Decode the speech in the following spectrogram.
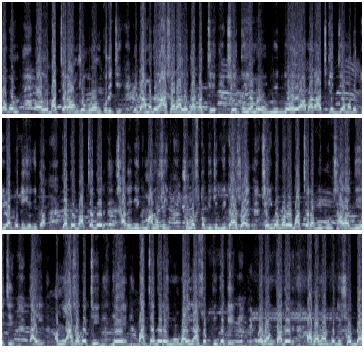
ডবল বাচ্চারা অংশগ্রহণ করেছে। এটা আমাদের আশার আলো দেখাচ্ছে। সেইতেই আমরা উদ্বুদ্ধ হয়ে আবার আজকের যে আমাদের ক্রীড়া প্রতিযোগিতা, যাতে বাচ্চাদের শারীরিক, মানসিক সমস্ত কিছু বিকাশ হয়, সেই ব্যাপারেও বাচ্চারা বিপুল সাড়া দিয়েছে। তাই আমি আশা করছি যে বাচ্চাদের এই মোবাইল আসক্তি থেকে এবং তাদের বাবা মার প্রতি শ্রদ্ধা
